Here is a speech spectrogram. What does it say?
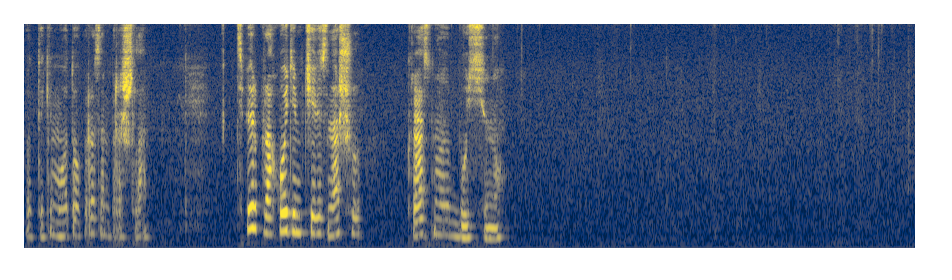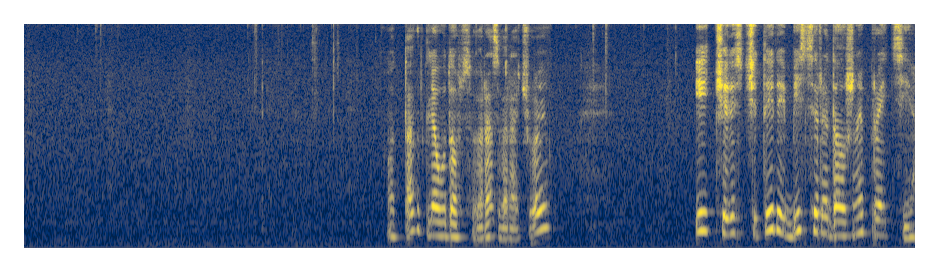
вот таким вот образом прошла. Теперь проходим через нашу красную бусину. Вот так для удобства разворачиваю. И через 4 бисера должны пройти.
